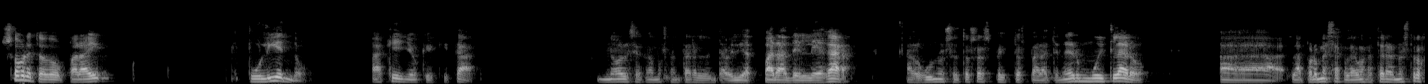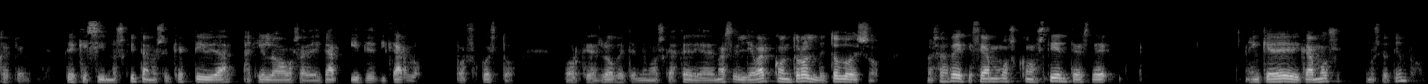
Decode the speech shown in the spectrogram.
sobre todo para ir puliendo aquello que quizá no le sacamos tanta rentabilidad, para delegar algunos otros aspectos, para tener muy claro a la promesa que le vamos a hacer a nuestro jefe de que si nos quita no sé qué actividad, a quién lo vamos a dedicar y dedicarlo, por supuesto, porque es lo que tenemos que hacer. Y además el llevar control de todo eso nos hace que seamos conscientes de en qué dedicamos nuestro tiempo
